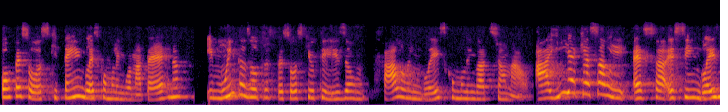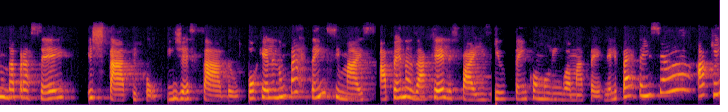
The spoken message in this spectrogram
por pessoas que têm inglês como língua materna, e muitas outras pessoas que utilizam falam inglês como língua adicional. Aí é que essa, essa, esse inglês não dá para ser estático, engessado, porque ele não pertence mais apenas àqueles países que o têm como língua materna, ele pertence a, a quem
